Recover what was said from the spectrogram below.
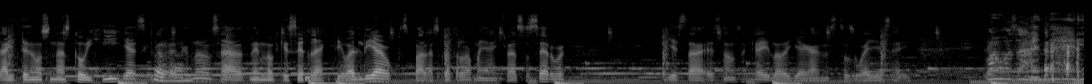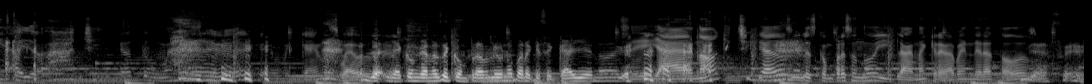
ahí tenemos unas cobijillas y la verga, ¿no? O sea, en lo que se reactiva el día, pues para las 4 de la mañana, ¿qué vas a hacer, güey? Y está, estamos acá y luego llegan estos güeyes ahí. Vamos a vender. Y yo, ah, chinga tu madre, güey. que Me caen los huevos. ya, güey. ya con ganas de comprarle Sí. uno para que se calle, ¿no? Sí, ya, no, qué chingados, si les compras uno y la van a querer vender a todos. Ya sé.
